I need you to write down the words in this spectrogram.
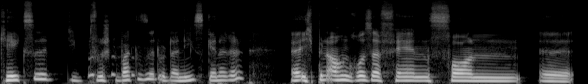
Kekse, die frisch gebacken sind und Anis generell. Äh, ich bin auch ein großer Fan von, äh,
